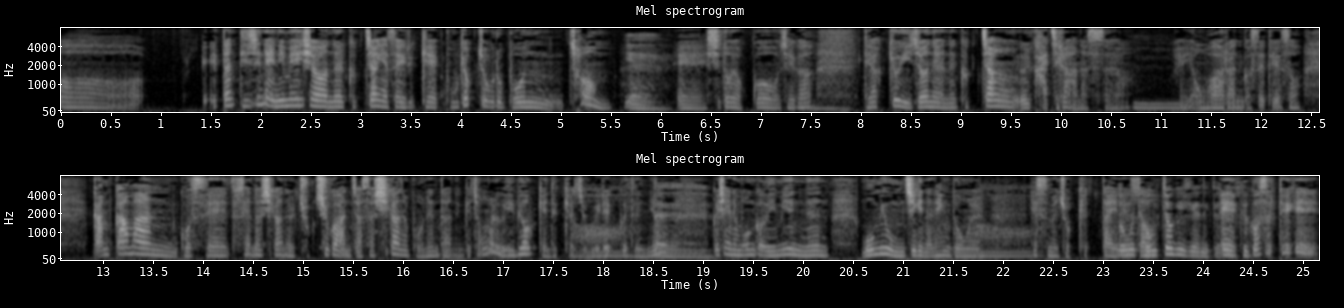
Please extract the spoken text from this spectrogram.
어, 일단 디즈니 애니메이션을 극장에서 이렇게 본격적으로 본 처음 예. 의 시도였고 제가 음. 대학교 이전에는 극장을 가지를 않았어요. 음. 예, 영화라는 것에 대해서 깜깜한 곳에 세너 시간을 죽치고 앉아서 시간을 보낸다는 게 정말 의미 없게 느껴지고 아, 이랬거든요. 네. 그 시간에 뭔가 의미 있는 몸이 움직이는 행동을 아, 했으면 좋겠다 너무 이래서 정적이게 느껴졌어요. 예, 그것을 되게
